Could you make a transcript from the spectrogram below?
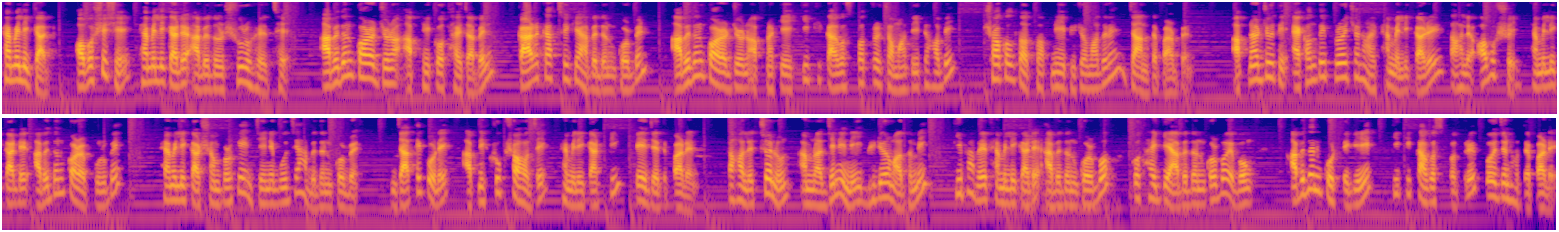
Family card অবশেষে family কার্ডের আবেদন শুরু হয়েছে। আবেদন করার জন্য আপনি কোথায় যাবেন? কার কাছে গিয়ে আবেদন করবেন? আবেদন করার জন্য আপনাকে কি কি কাগজপত্র জমা দিতে হবে? সকল তথ্য আপনি এই ভিডিওর মাধ্যমে জানতে পারবেন। আপনার যদি একান্তই প্রয়োজন হয় ফ্যামিলি কার্ডের তাহলে অবশ্যই ফ্যামিলি কার্ডের আবেদন করার পূর্বে ফ্যামিলি কার্ড সম্পর্কে জেনে বুঝে আবেদন করবেন। যাতে করে আপনি খুব সহজে ফ্যামিলি কার্ডটি পেয়ে যেতে পারেন। তাহলে চলুন আমরা জেনে নিই ভিডিওর মাধ্যমে কীভাবে ফ্যামিলি কার্ডে আবেদন করব, কোথায় গিয়ে আবেদন করব এবং আবেদন করতে গিয়ে কি কি কাগজপত্রের প্রয়োজন হতে পারে?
